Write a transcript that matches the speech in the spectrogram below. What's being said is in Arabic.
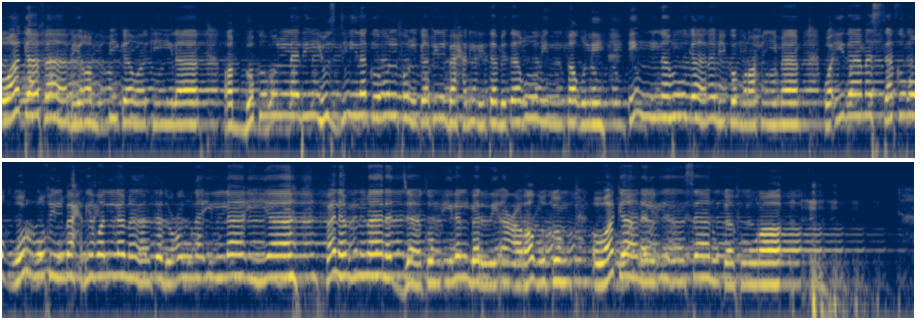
وكفى بربك وكيلا. ربكم الذي يزدي لكم الفلك في البحر لتبتغوا من فضله إنه كان بكم رحيما. وإذا مسكم الضر في البحر ظل ما تدعون إلا إياه. فلما نجاكم إلى البر أعرضتم وكان الإنسان كفورا.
